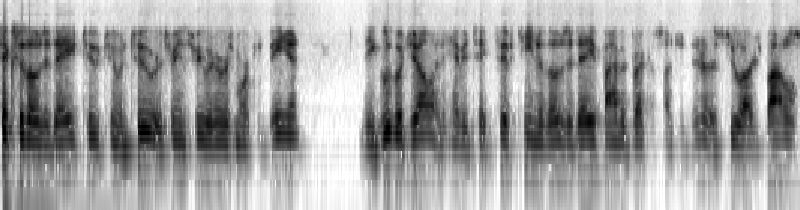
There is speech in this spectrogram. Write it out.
six of those a day, two, two, and two, or three and three, whatever is more convenient. The glucogel, I'd have you take 15 of those a day, five at breakfast, lunch, and dinner. There's two large bottles.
